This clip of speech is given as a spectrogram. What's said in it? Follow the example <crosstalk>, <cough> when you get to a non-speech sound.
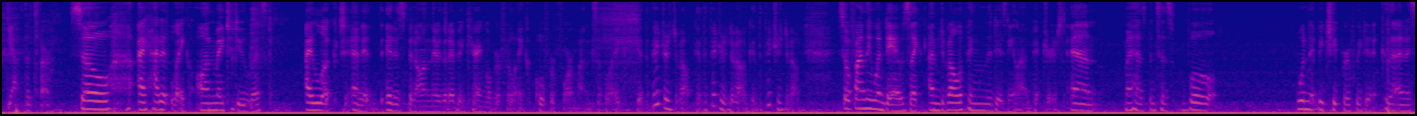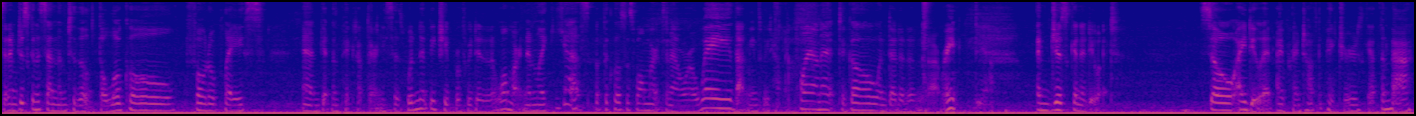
Yeah, that's fair. So I had it like on my to do list. I looked and it, it has been on there that I've been carrying over for like over four months of like get the pictures developed, get the pictures developed, get the pictures developed. So finally one day I was like, I'm developing the Disneyland pictures. And my husband says, Well, wouldn't it be cheaper if we did it? Cause, and I said, I'm just going to send them to the, the local photo place and get them picked up there. And he says, Wouldn't it be cheaper if we did it at Walmart? And I'm like, Yes, but the closest Walmart's an hour away. That means we'd have to plan it to go and da da da da da, right? Yeah. I'm just gonna do it. So I do it. I print off the pictures, get them back,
